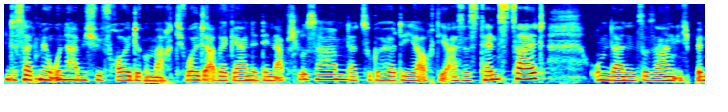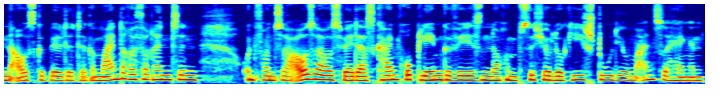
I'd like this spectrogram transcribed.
und das hat mir unheimlich viel Freude gemacht. Ich wollte aber gerne den Abschluss haben. Dazu gehörte ja auch die Assistenzzeit, um dann zu sagen, ich bin ausgebildete Gemeindereferentin und von zu Hause aus wäre das kein Problem gewesen, noch ein Psychologiestudium anzuhängen.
